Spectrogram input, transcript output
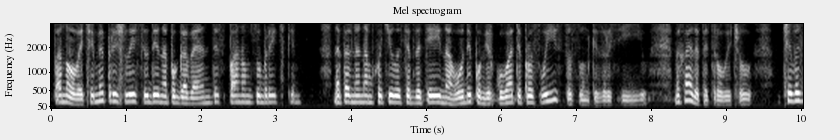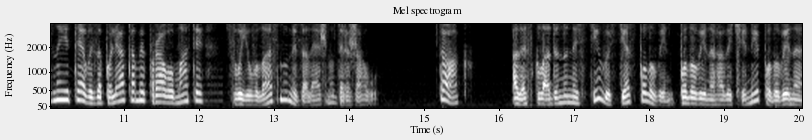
Панове, чи ми прийшли сюди на Погавенди з паном Зубрицьким? Напевне, нам хотілося б за цієї нагоди поміркувати про свої стосунки з Росією. Михайло Петровичу, чи ви знаєте ви за поляками право мати свою власну незалежну державу? Так, але складено не з цілості, а з половин. Половина Галичини, половина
